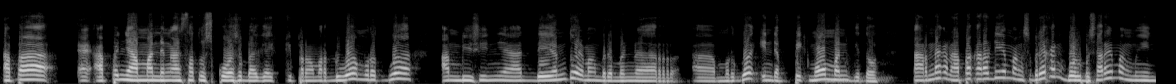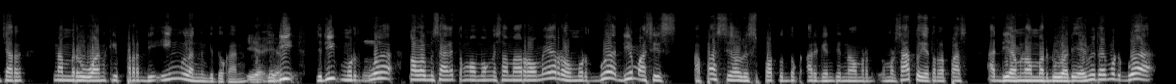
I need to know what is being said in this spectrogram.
apa eh, apa nyaman dengan status quo sebagai kiper nomor dua menurut gua ambisinya Dean tuh emang bener-bener uh, menurut gua in the peak moment gitu. Karena kenapa? Karena dia emang sebenarnya kan gol besar emang mengincar number one kiper di England gitu kan. Iya, jadi jadi menurut Hmm. gua kalau misalnya kita ngomongin sama Romero menurut gua dia masih apa still the spot untuk Argentina nomor nomor satu ya terlepas dia nomor dua di MU tapi menurut gua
